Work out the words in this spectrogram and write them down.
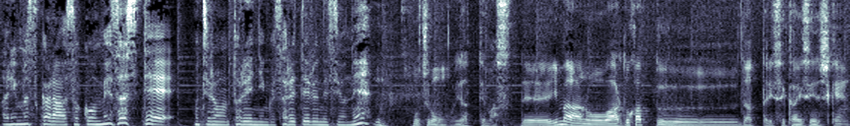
ありますからそこを目指してもちろんトレーニングされてるんですよね。もちろんやってます。で、今、あの、ワールドカップだったり世界選手権、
